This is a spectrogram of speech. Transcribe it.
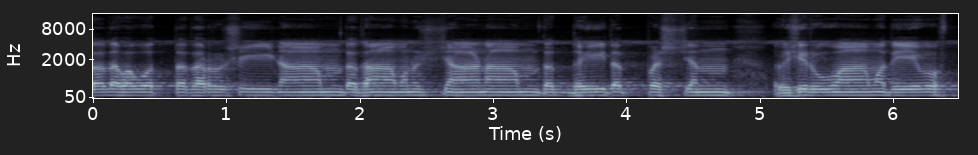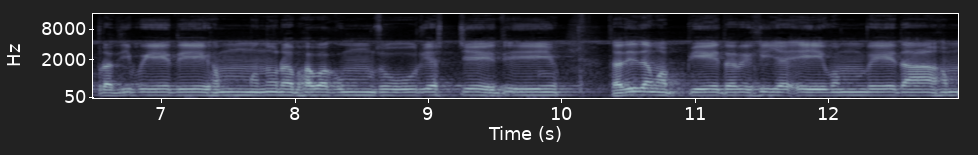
तदभवत्तदर्षीणां तथा मनुष्याणां तद्धैतत्पश्यन् ऋषिर्वामदेवः प्रतिपेदेहं मनुरभवकुं सूर्यश्चेति तदिदमप्येतर्हि य एवं वेदाहं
